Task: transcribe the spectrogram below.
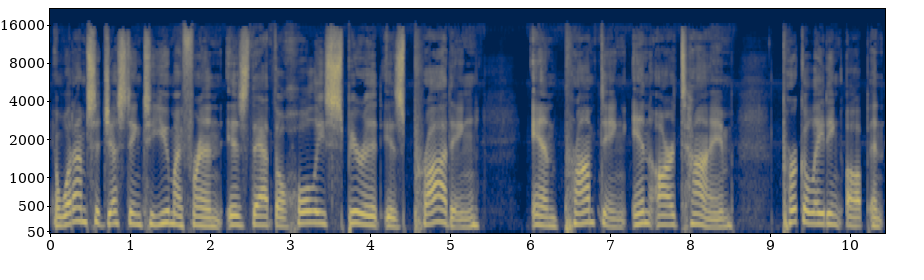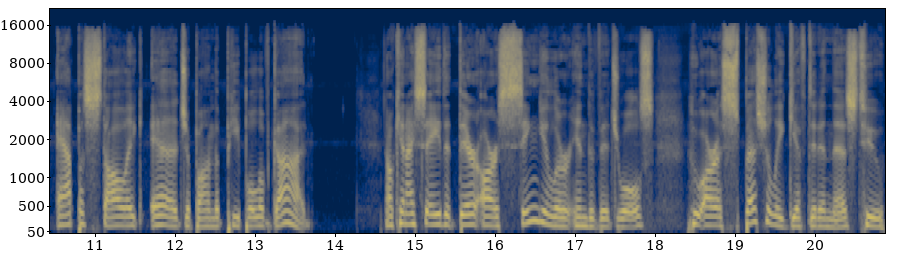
And what I'm suggesting to you, my friend, is that the Holy Spirit is prodding and prompting in our time, percolating up an apostolic edge upon the people of God. Now, can I say that there are singular individuals who are especially gifted in this to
